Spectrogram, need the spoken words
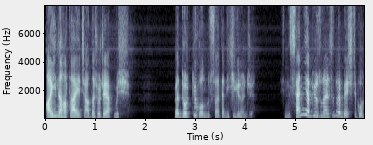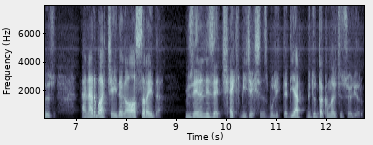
Aynı hatayı Çağdaş Hoca yapmış. Ve dörtlük olmuş zaten iki gün önce. Şimdi sen yapıyorsun aynısını ve beşlik oluyorsun. Fenerbahçe'yi de Galatasaray'ı da üzerinize çekmeyeceksiniz bu ligde. Diğer bütün takımlar için söylüyorum.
